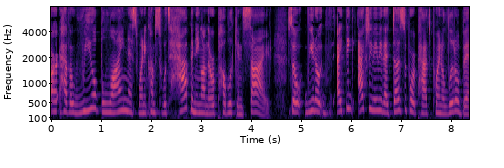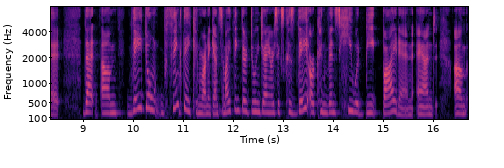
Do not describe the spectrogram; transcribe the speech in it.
are have a real blindness when it comes to what's happening on the Republican side. So you know, I think actually maybe that does support Pat's point a little bit that um, they don't think they can run against him. I think they're doing January 6th because they are convinced he would beat Biden, and um,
